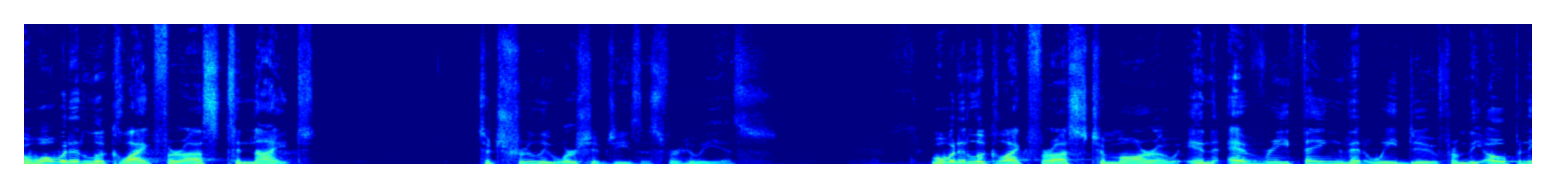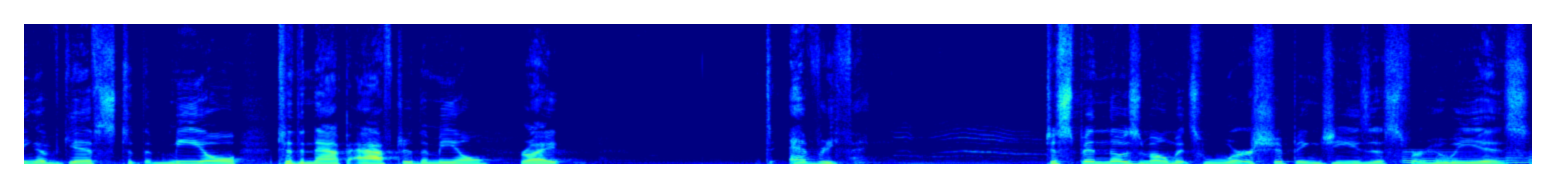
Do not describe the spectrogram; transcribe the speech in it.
But what would it look like for us tonight to truly worship Jesus for who he is? What would it look like for us tomorrow in everything that we do, from the opening of gifts to the meal to the nap after the meal, right? To everything. To spend those moments worshiping Jesus for who he is.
